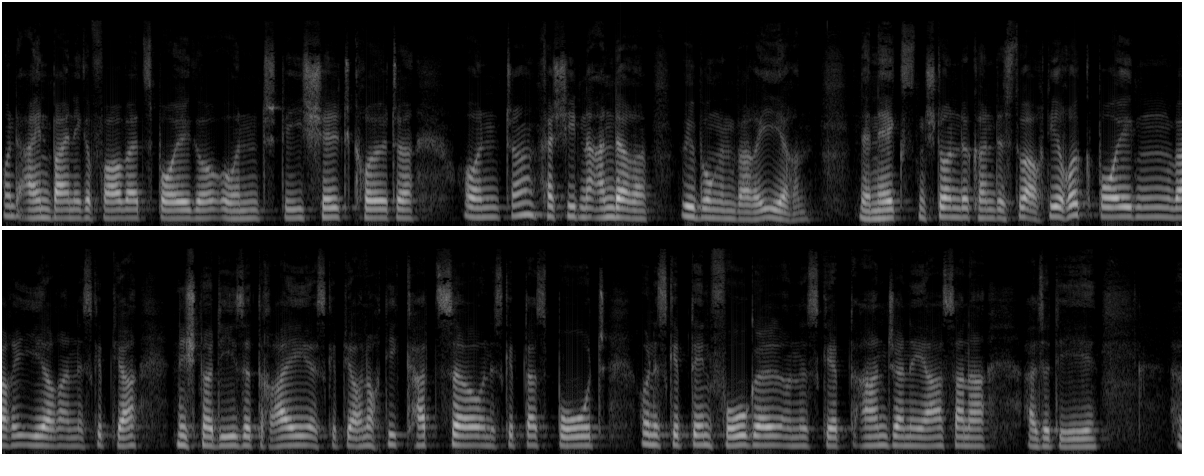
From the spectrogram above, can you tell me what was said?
und einbeinige Vorwärtsbeuge und die Schildkröte und äh, verschiedene andere Übungen variieren. In der nächsten Stunde könntest du auch die Rückbeugen variieren. Es gibt ja nicht nur diese drei, es gibt ja auch noch die Katze und es gibt das Boot und es gibt den Vogel und es gibt Anjaneyasana, also die äh,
